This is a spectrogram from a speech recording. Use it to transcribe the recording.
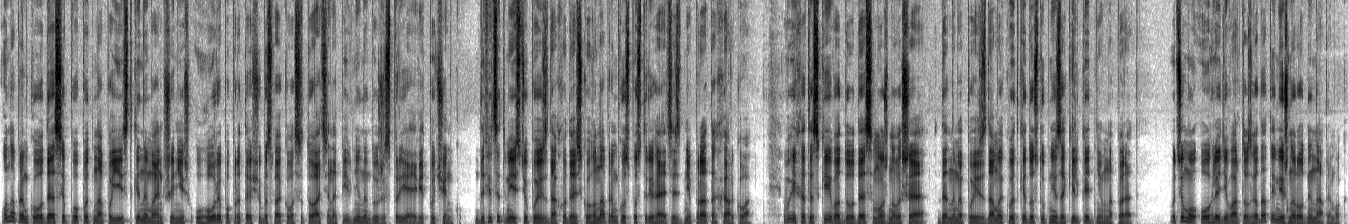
У напрямку Одеси попит на поїздки не менше, ніж у гори, попри те, що безпекова ситуація на півдні не дуже сприяє відпочинку. Дефіцит місць у поїздах одеського напрямку спостерігається з Дніпра та Харкова. Виїхати з Києва до Одеси можна лише денними поїздами, квитки доступні за кілька днів наперед. У цьому огляді варто згадати міжнародний напрямок.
